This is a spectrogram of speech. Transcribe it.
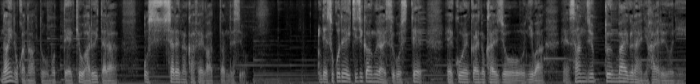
ないのかなと思って今日歩いたらおしゃれなカフェがあったんですよ。でそこで1時間ぐらい過ごして、えー、講演会の会場には、え、30分前ぐらいに入るように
